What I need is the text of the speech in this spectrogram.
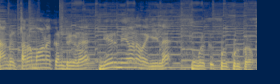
நாங்கள் தரமான கன்றுகளை நேர்மையான வகையில் உங்களுக்கு கொடுக்குறோம்.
